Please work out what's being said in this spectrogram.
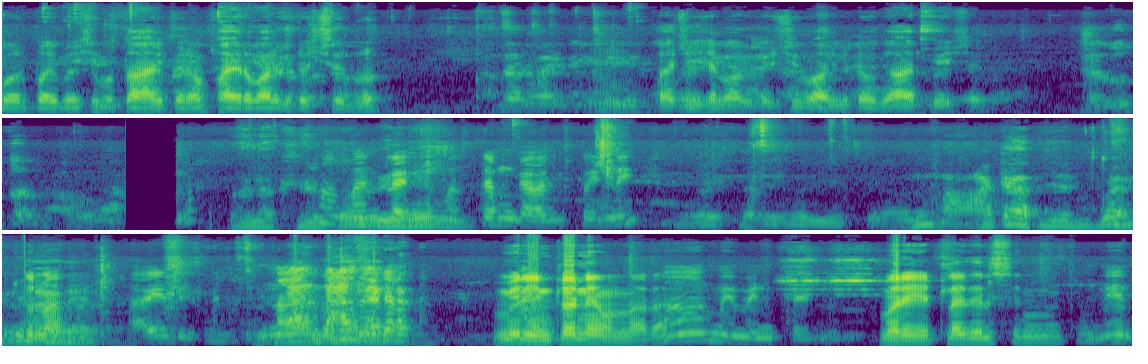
బోర్ పైప్ వేసి మొత్తం ఆరిపోయినాం. ఫైర్ వాళ్ళకి వచ్చారు కచేషన్ వాళ్ళకి వచ్చి ఒక లక్ష సామాన్లన్నీ మొత్తం కాలిపోయినాయి మీరు ఇంట్లోనే ఉన్నారా? మేము ఇంట్లోనే మరి ఎట్లా తెలిసింది మేము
